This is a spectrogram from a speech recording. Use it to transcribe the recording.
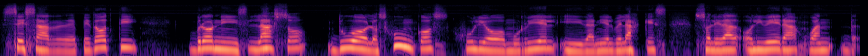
César Pedotti, Bronis Lazo, Dúo Los Juncos, Julio Murriel y Daniel Velázquez, Soledad Olivera, Juan D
